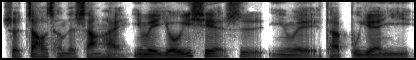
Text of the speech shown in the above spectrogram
所造成的伤害，因为有一些是因为他不愿意。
